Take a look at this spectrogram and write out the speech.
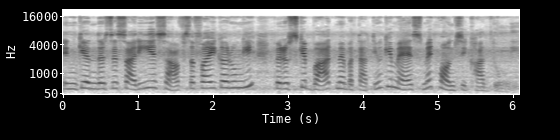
इनके अंदर से सारी ये साफ़ सफ़ाई करूँगी, फिर उसके बाद मैं बताती हूँ कि मैं इसमें कौन सी खाद दूँगी।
